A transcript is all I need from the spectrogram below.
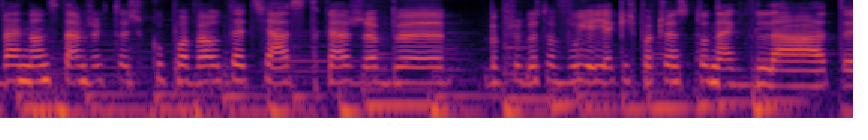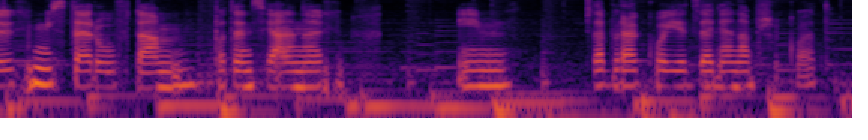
będąc tam, że ktoś kupował te ciastka, żeby, bo przygotowuje jakiś poczęstunek dla tych misterów tam potencjalnych. Im zabrakło jedzenia na przykład.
